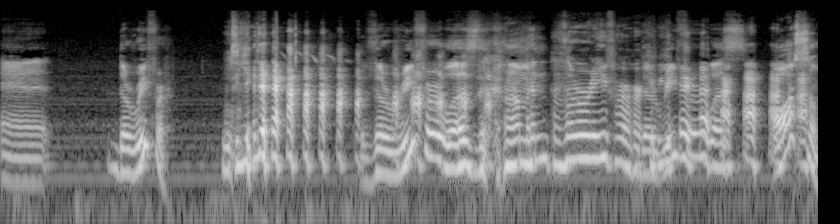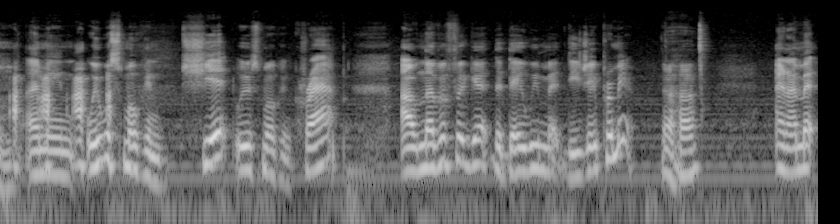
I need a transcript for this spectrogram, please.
And the reefer, the reefer was the common the reefer. the reefer was awesome. I mean, we were smoking shit. We were smoking crap. I'll never forget the day we met DJ Premier, Uh huh. and I met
